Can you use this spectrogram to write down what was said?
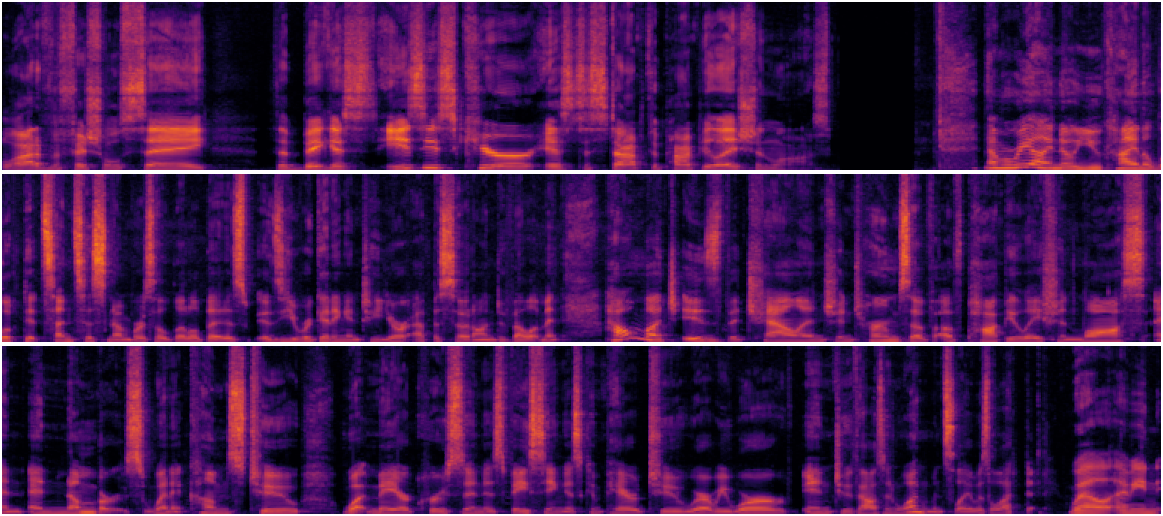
A lot of officials say the biggest, easiest cure is to stop the population loss. Now, Maria, I know you kind of looked at census numbers a little bit as, as you were getting into your episode on development. How much is the challenge in terms of, of population loss and, and numbers when it comes to what Mayor Krewson is facing as compared to where we were in 2001 when Slay was elected? Well, I mean,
